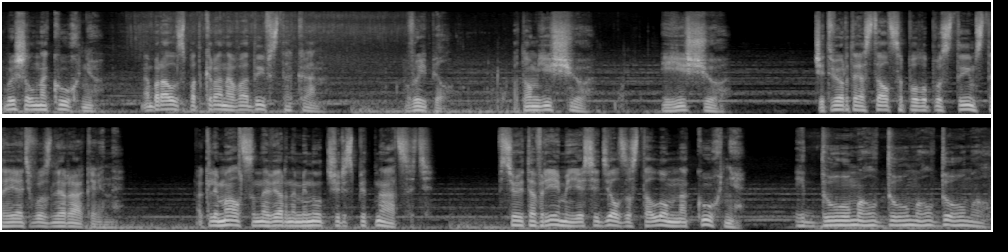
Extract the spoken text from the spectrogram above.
Вышел на кухню, набрал из-под крана воды в стакан. Выпил. Потом еще. И еще. Четвертый остался полупустым стоять возле раковины. Оклемался, наверное, минут через 15. Все это время я сидел за столом на кухне и думал, думал, думал.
